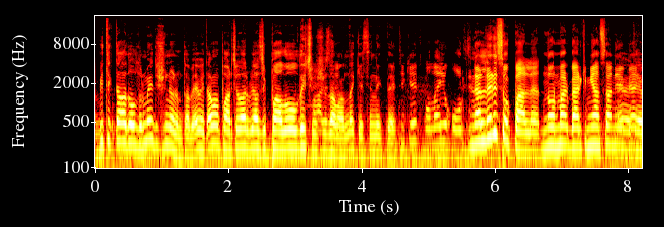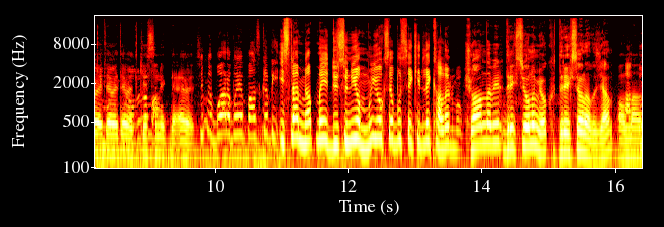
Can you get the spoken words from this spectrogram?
Bir tık daha doldurmayı düşünüyorum tabii. Evet ama parçalar birazcık pahalı olduğu için Maalesef. şu zamanda kesinlikle. Etiket olayı orijinalleri çok pahalı. Normal belki yan saniye Evet, belki evet, evet, mümkün evet, olur ama- kesinlikle evet. Şimdi bu arabaya başka bir işlem yapmayı düşünüyor mu yoksa bu şekilde kalır mı? Şu anda bir direksiyonum yok. Direksiyon alacağım. Ondan Aklında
